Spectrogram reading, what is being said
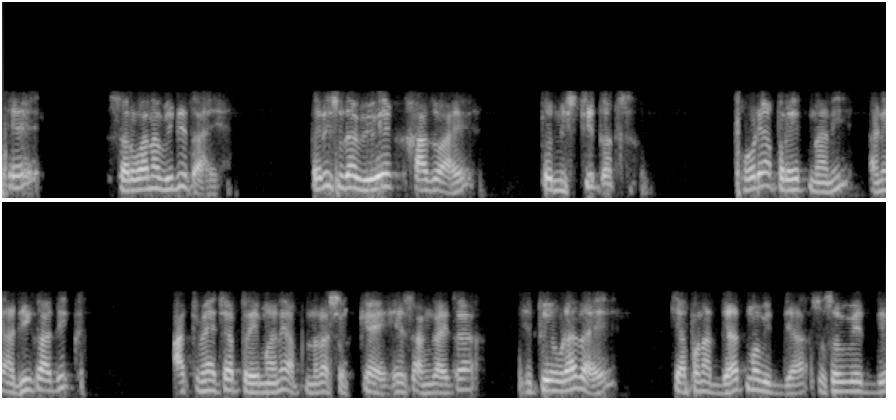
हे सर्वांना विदित आहे. तरी सुद्धा विवेक हा जो आहे तो निश्चितच थोड्या प्रयत्नाने आणि अधिकाधिक आत्म्याच्या प्रेमाने आपणाला शक्य आहे. हे सांगायचा हेतू एवढाच आहे की आपण अध्यात्मविद्या सुसंवेद्य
